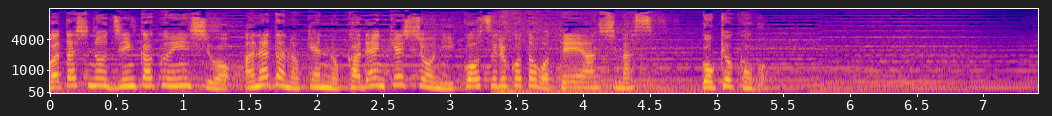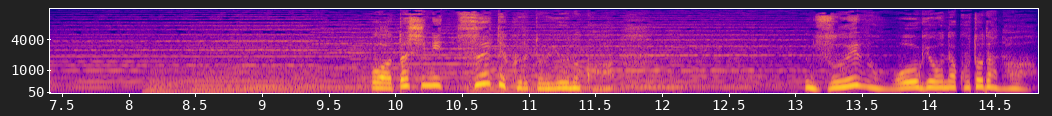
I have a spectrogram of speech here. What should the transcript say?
私の人格因子をあなたの件の家電結晶に移行することを提案します。ご許可を。私についてくるというのか？ずいぶん大行なことだな。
